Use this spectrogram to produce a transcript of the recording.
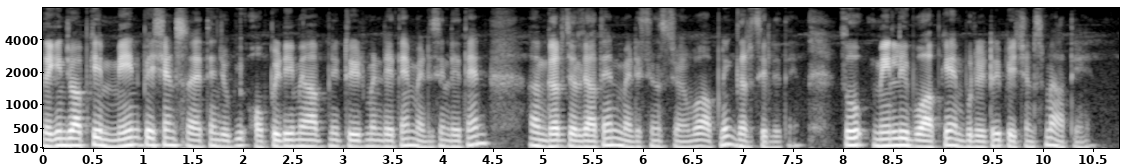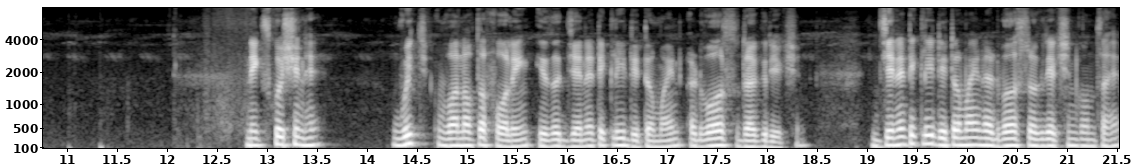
लेकिन जो आपके मेन पेशेंट्स रहते हैं, जो कि ओपीडी में अपनी ट्रीटमेंट लेते हैं मेडिसिन लेते हैं घर चल जाते हैं मेडिसिन जो हैं वो अपने घर से लेते हैं। तो मेनली वो आपके एम्बुलेटरी पेशेंट्स में आते हैं। नेक्स्ट क्वेश्चन है। Which one of the following is a genetically determined adverse drug reaction genetically determined adverse drug reaction कौन सा है?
